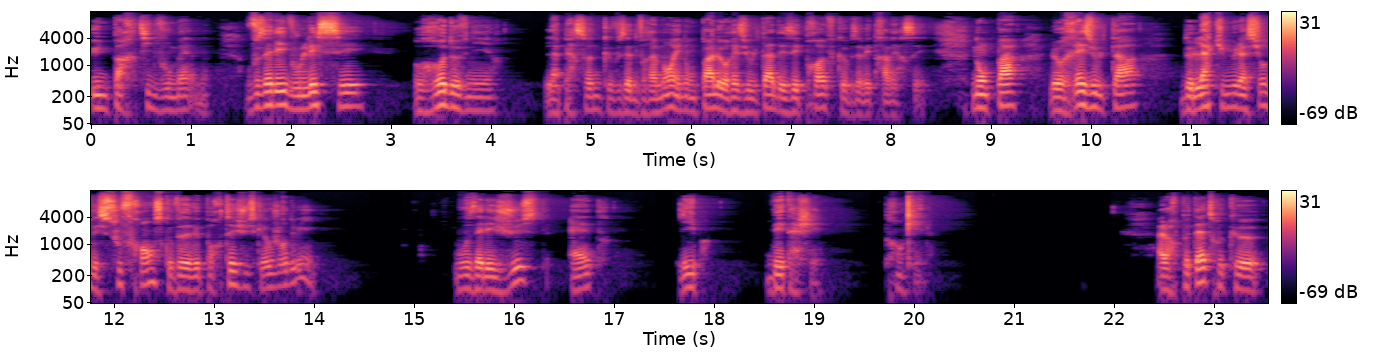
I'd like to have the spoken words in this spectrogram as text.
une partie de vous-même. Vous allez vous laisser redevenir la personne que vous êtes vraiment et non pas le résultat des épreuves que vous avez traversées, non pas le résultat de l'accumulation des souffrances que vous avez portées jusqu'à aujourd'hui. Vous allez juste être libre, détaché, tranquille. Alors peut-être que,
